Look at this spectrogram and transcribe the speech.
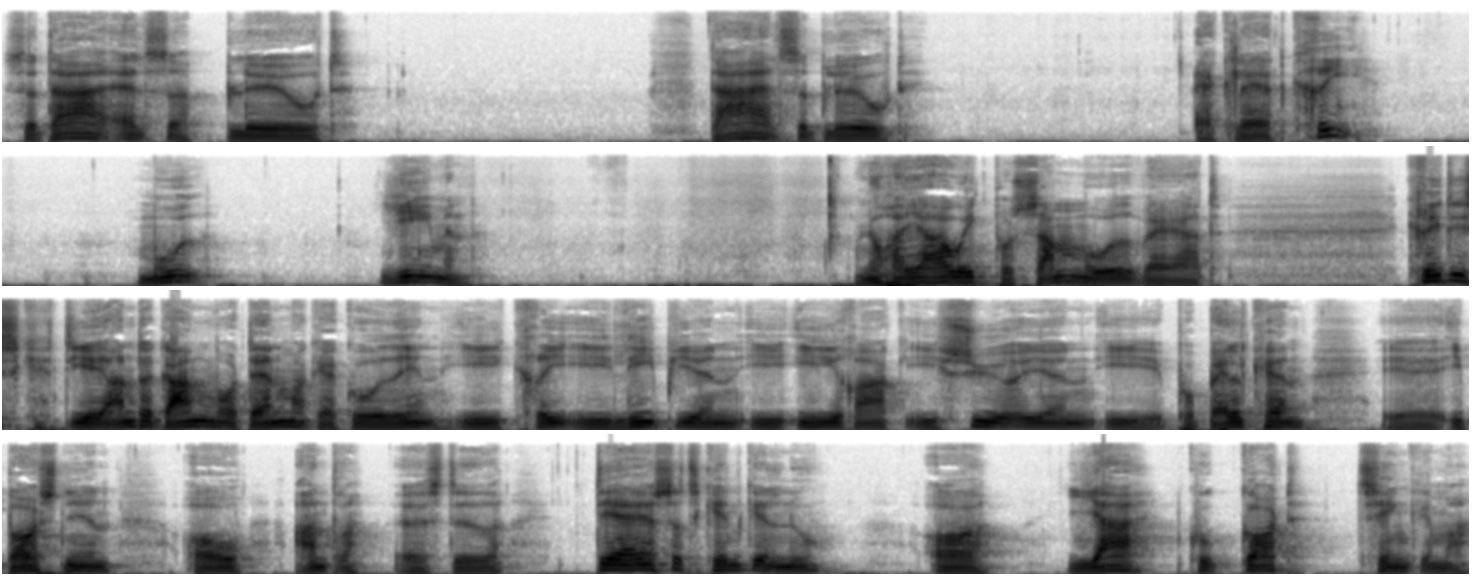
Så der er altså blevet der er altså blevet erklæret krig mod Yemen. Nu har jeg jo ikke på samme måde været kritisk de andre gange, hvor Danmark er gået ind i krig i Libyen, i Irak, i Syrien, i, på Balkan, øh, i Bosnien og andre øh, steder. Det er jeg så til gengæld nu, og jeg kunne godt tænke mig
